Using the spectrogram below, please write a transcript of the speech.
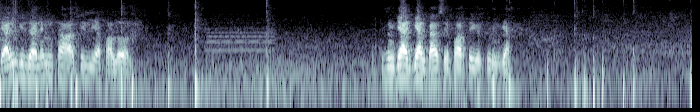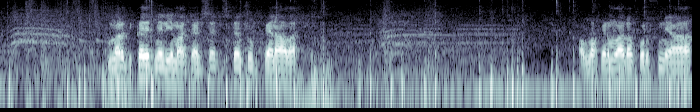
Gel güzelim tatil yapalım. Kızım gel gel ben seni partiye götürürüm gel. Bunlara dikkat etmeliyim arkadaşlar. Cidden çok fenalar. Allah beni korusun ya.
